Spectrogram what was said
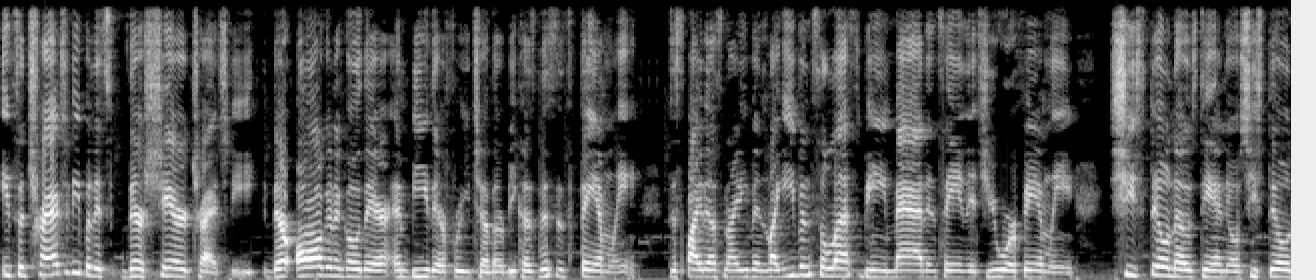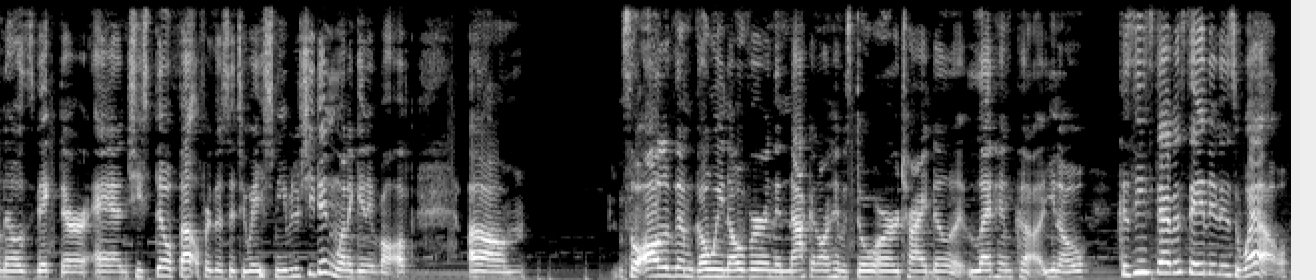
it's a tragedy, but it's their shared tragedy. They're all gonna go there and be there for each other because this is family. Despite us not even like even Celeste being mad and saying it's your family, she still knows Daniel, she still knows Victor, and she still felt for the situation, even if she didn't want to get involved. Um, so all of them going over and then knocking on his door, trying to let him, co- you know, because he's devastated as well.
